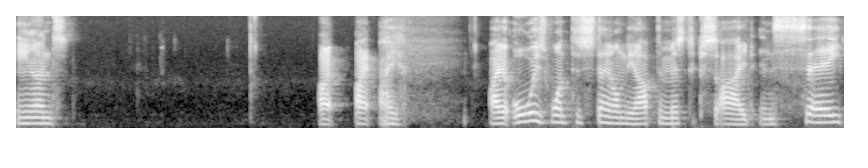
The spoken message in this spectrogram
And I I I I always want to stay on the optimistic side and say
